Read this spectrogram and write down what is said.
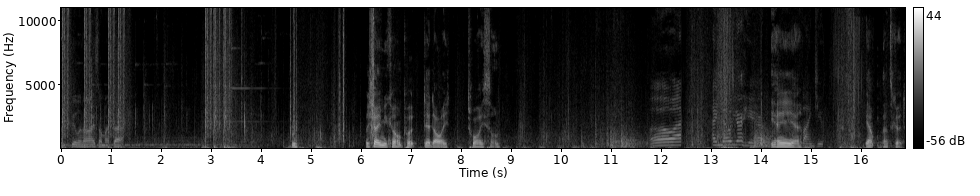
I'm feeling eyes on my back. A shame you can't put Dead Eye twice on. Oh, I, I know you're here. Yeah, yeah, yeah. Find you. Yep, that's good.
